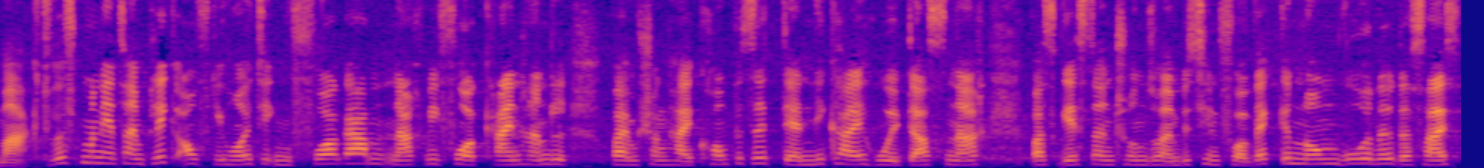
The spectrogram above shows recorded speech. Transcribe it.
Markt. Wirft man jetzt einen Blick auf die heutigen Vorgaben, nach wie vor kein Handel beim Shanghai Composite. Der Nikkei holt das nach, was gestern schon so ein bisschen vorweggenommen wurde. Das heißt,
